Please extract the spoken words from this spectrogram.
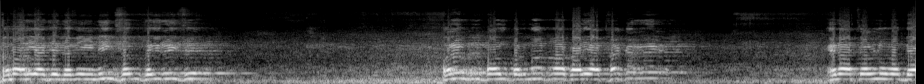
તમારી આજે નવી ઇનિંગ શરૂ થઈ રહી છે. પરમ કૃપાળુ પરમાત્મા કાળિયા ઠાકરને એના ચરણોમાં બે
